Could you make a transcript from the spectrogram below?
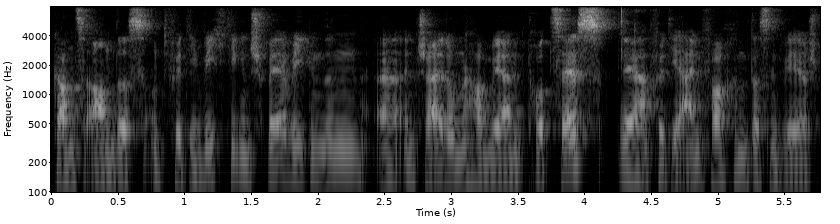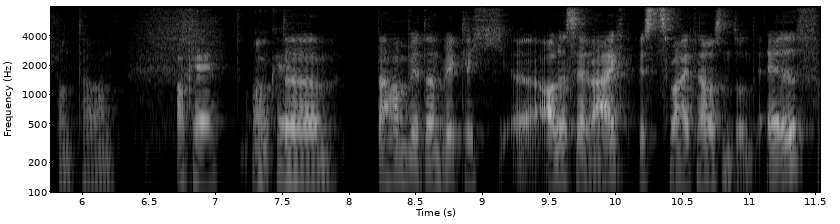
ganz anders. Und für die wichtigen, schwerwiegenden äh, Entscheidungen haben wir einen Prozess. Ja. Und für die einfachen, da sind wir ja spontan. Okay. okay. Und äh, da haben wir dann wirklich äh, alles erreicht bis 2011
